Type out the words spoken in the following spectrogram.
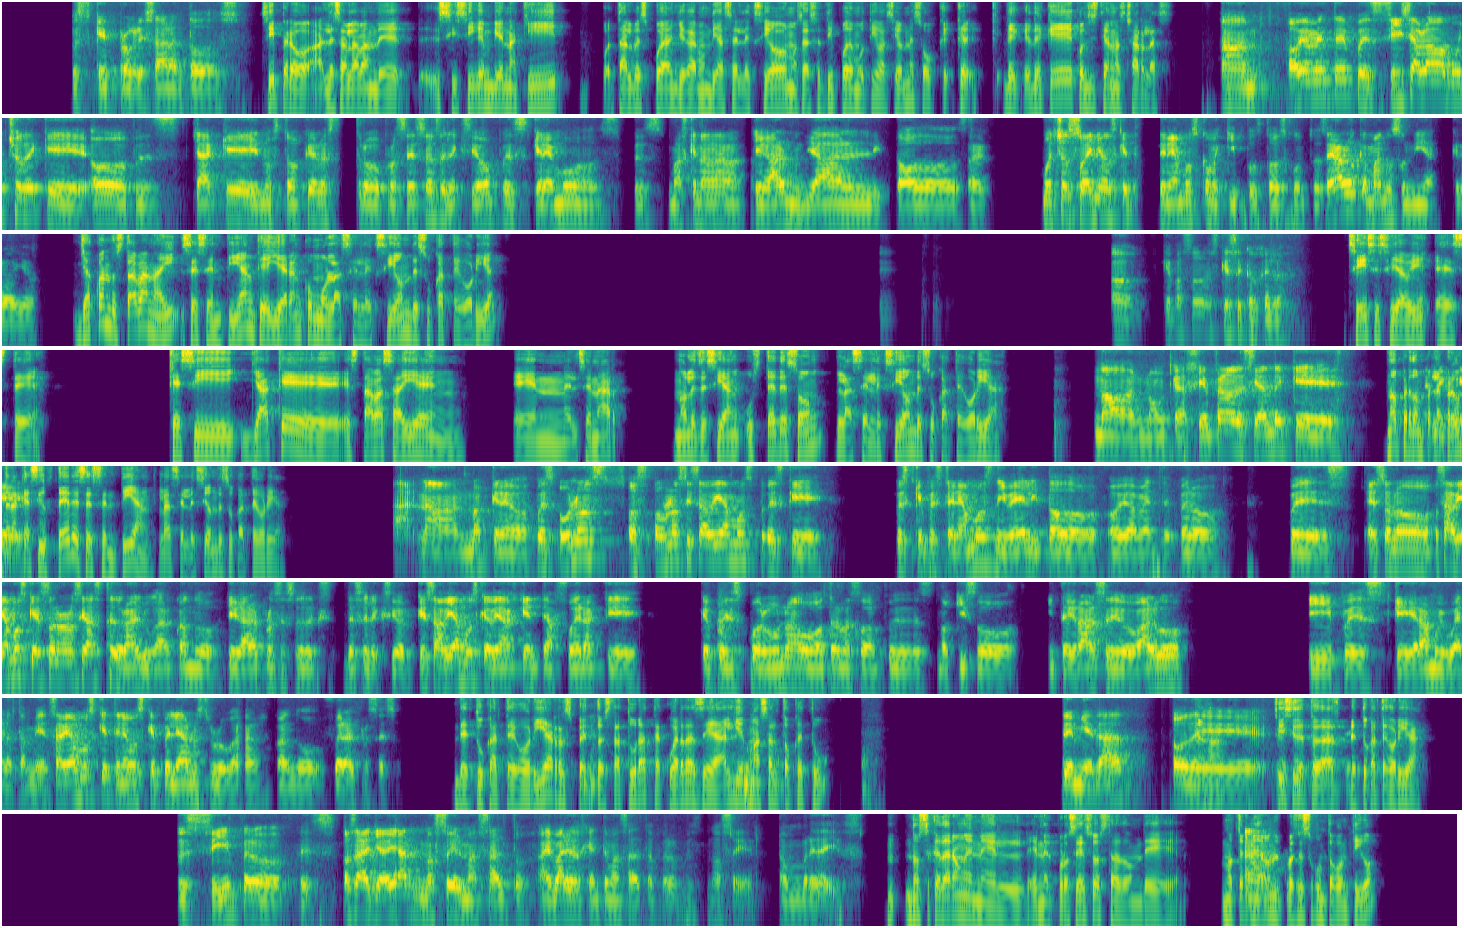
pues que progresaran todos. Sí, pero les hablaban de si siguen bien aquí, pues, tal vez puedan llegar un día a selección, o sea, ese tipo de motivaciones o qué, qué- de, de qué consistían las charlas. Obviamente, pues sí se hablaba mucho de que, oh, pues ya que nos toque nuestro proceso de selección, pues queremos, pues más que nada llegar al mundial y todo, o sea, muchos sueños que teníamos como equipos todos juntos. Era lo que más nos unía, creo yo. Ya cuando estaban ahí, ¿se sentían que ya eran como la selección de su categoría? Oh, ¿qué pasó? Es que se congeló. Sí, sí, sí, ya vi. Este, que si ya que estabas ahí en, en el cenar, no les decían, ustedes son la selección de su categoría. No, nunca. Siempre nos decían de que. No, perdón, la pregunta era que si ustedes se sentían la selección de su categoría. Ah, no, no creo. Pues unos, unos sí sabíamos, pues que pues que pues teníamos nivel y todo, obviamente, pero pues eso no, sabíamos que eso no nos iba a asegurar el lugar cuando llegara el proceso de, selección, que sabíamos que había gente afuera que, que pues por una u otra razón pues no quiso integrarse o algo y pues que era muy buena también. Sabíamos que teníamos que pelear nuestro lugar cuando fuera el proceso. De tu categoría respecto a estatura, ¿te acuerdas de alguien más alto que tú? de mi edad o de... Sí, sí, de tu edad, de tu categoría. Pues sí, pero pues, o sea, yo ya no soy el más alto. Hay varias gente más alta, pero pues no sé el nombre de ellos. ¿No se quedaron en el, en el proceso hasta donde no terminaron el proceso junto contigo?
